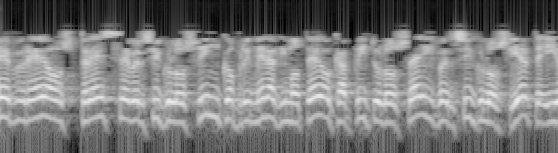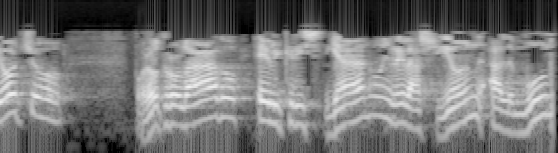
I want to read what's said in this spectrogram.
Hebreos 13, versículo 5, Primera Timoteo capítulo 6, versículos 7 y 8. Por otro lado, el cristiano en relación al mundo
